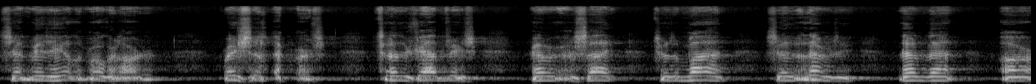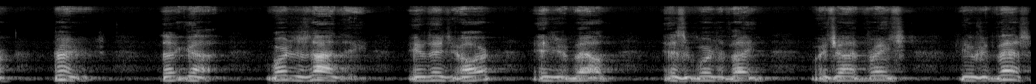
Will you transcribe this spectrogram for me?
sent me to heal the brokenhearted, preach deliverance to the captives, coming to sight to the blind, set at liberty them that are bruised. Thank God. Word is nigh thee, even in your heart, in your mouth, is the word of faith, which I preach. You confess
